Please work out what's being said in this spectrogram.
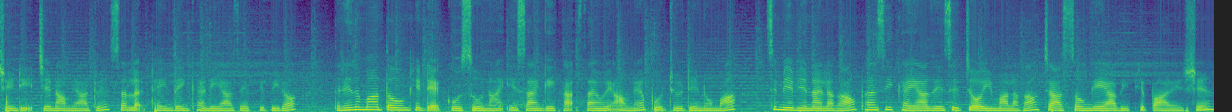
ချိန်ထိအကျဉ်းထောင်များတွင်ဆက်လက်ထိန်းသိမ်းခံနေရဆဲဖြစ်ပြီးတော့သတင်းသမား၃ဦးဖြစ်တဲ့ကိုဆိုနိုင်အဆိုင်ကေခစိုင်းဝင်းအောင်နဲ့ပူတူတင်တို့မှစစ်မြေပြင်၌၎င်းဖမ်းဆီးခံရစဉ်စစ်ကြောရေးမှ၎င်းကြာဆုံးခဲ့ရပြီးဖြစ်ပါတယ်ရှင်။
